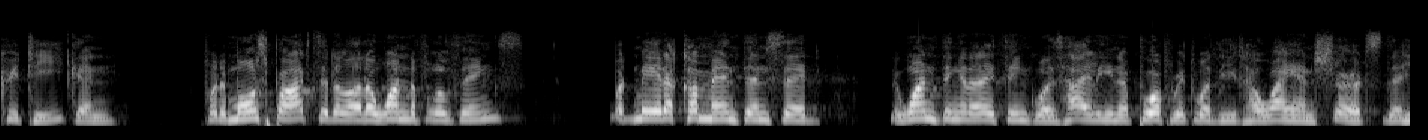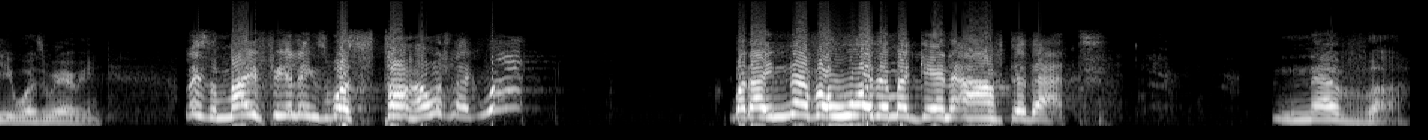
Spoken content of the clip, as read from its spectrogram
critique, and for the most part, said a lot of wonderful things, but made a comment and said, the one thing that I think was highly inappropriate was these Hawaiian shirts that he was wearing. Listen, my feelings was stung. I was like, what? But I never wore them again after that. Never.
